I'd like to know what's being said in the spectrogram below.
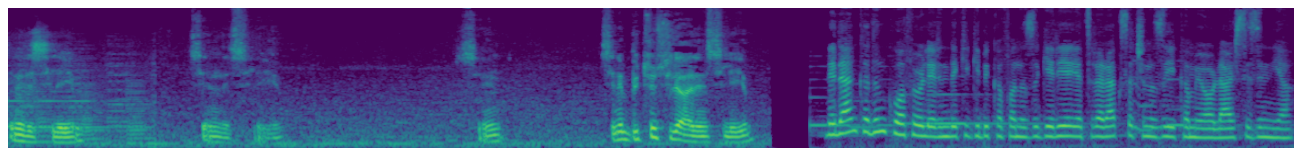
Seni de sileyim. Seni de sileyim. Senin... Senin bütün sülaleni sileyim. Neden kadın kuaförlerindeki gibi kafanızı geriye yatırarak saçınızı yıkamıyorlar sizin ya?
